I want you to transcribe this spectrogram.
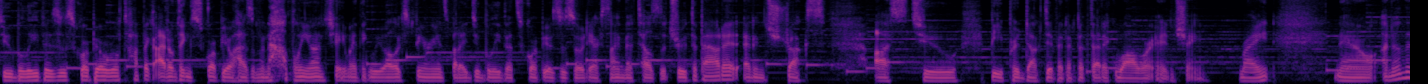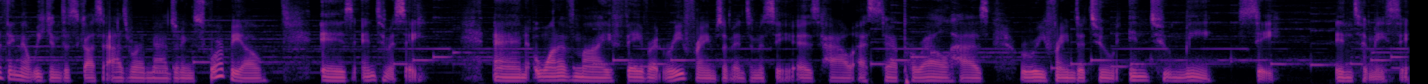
do believe is a Scorpio rule topic. I don't think Scorpio has a monopoly on shame. I think we all experience, but I do believe that Scorpio is a zodiac sign that tells the truth about it and instructs us to be productive and empathetic while we're in shame, right? Now, another thing that we can discuss as we're imagining Scorpio is intimacy. And one of my favorite reframes of intimacy is how Esther Perel has reframed it to into me see, into me see,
